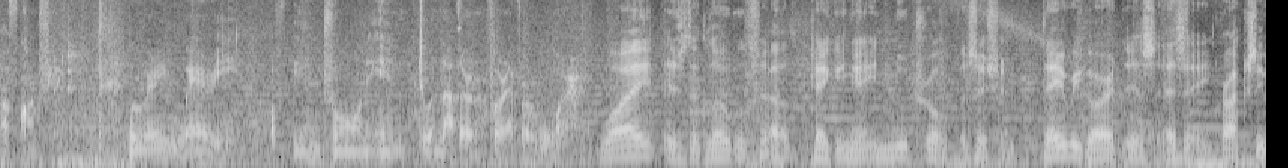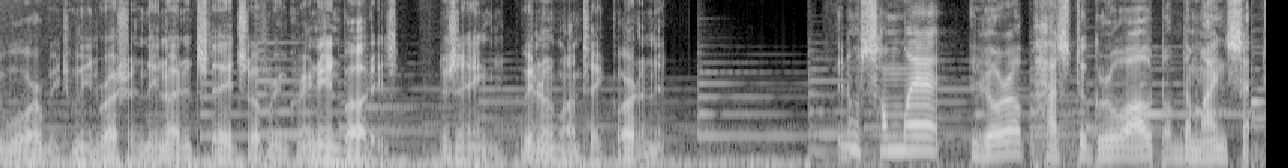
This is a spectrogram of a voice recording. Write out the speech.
of conflict. We're very wary of being drawn into another forever war. Why is the global south taking a neutral position? They regard this as a proxy war between Russia and the United States over Ukrainian bodies. They're saying we don't want to take part in it. You know, somewhere Europe has to grow out of the mindset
